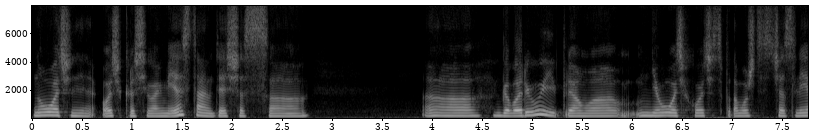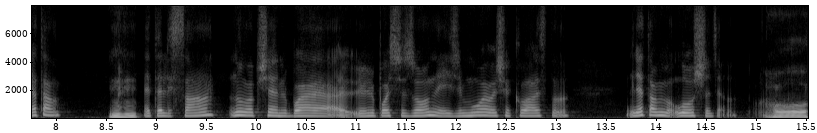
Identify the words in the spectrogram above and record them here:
ну, очень, очень красивое место, Вот я сейчас говорю, и прямо мне очень хочется, потому что сейчас лето, Мгм. это леса, ну, вообще любая, любой сезон, и зимой очень классно. Мне там лошади. О,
